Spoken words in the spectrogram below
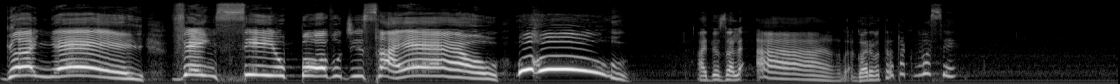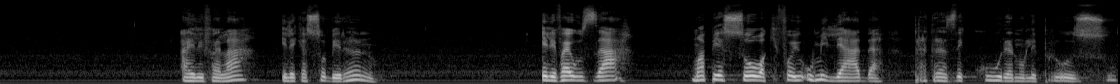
ganhei! Venci o povo de Israel! Uhul! Aí Deus olha, ah, agora eu vou tratar com você. Aí ele vai lá, ele é que é soberano, ele vai usar uma pessoa que foi humilhada para trazer cura no leproso.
